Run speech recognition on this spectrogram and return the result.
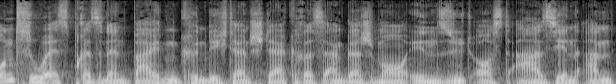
Und US-Präsident Biden kündigt ein stärkeres Engagement in Südostasien an.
